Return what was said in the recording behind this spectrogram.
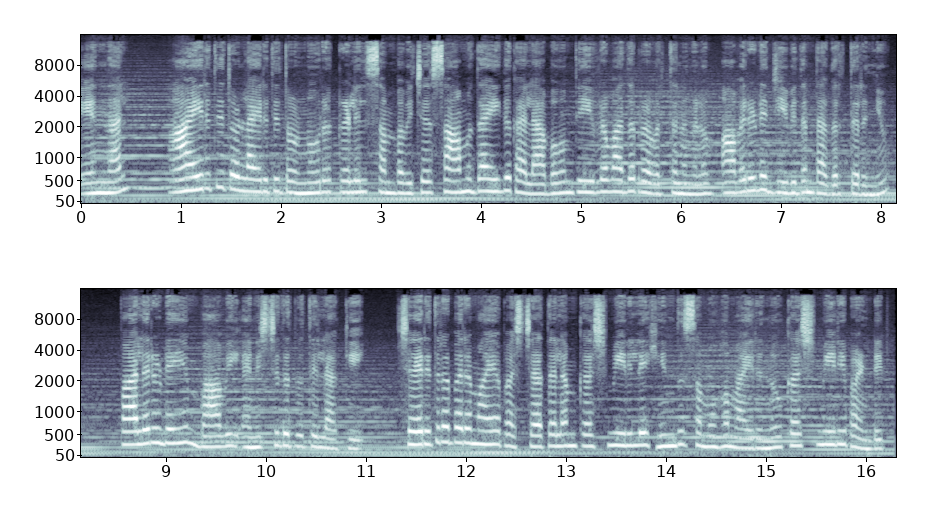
എന്നാൽ ആയിരത്തി തൊള്ളായിരത്തി തൊണ്ണൂറുകളിൽ സംഭവിച്ച സാമുദായിക കലാപവും തീവ്രവാദ പ്രവർത്തനങ്ങളും അവരുടെ ജീവിതം തകർത്തെറിഞ്ഞു. പലരുടെയും ഭാവി അനിശ്ചിതത്വത്തിലാക്കി. ചരിത്രപരമായ പശ്ചാത്തലം കശ്മീരിലെ ഹിന്ദു സമൂഹമായിരുന്നു. കശ്മീരി പണ്ഡിറ്റ്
